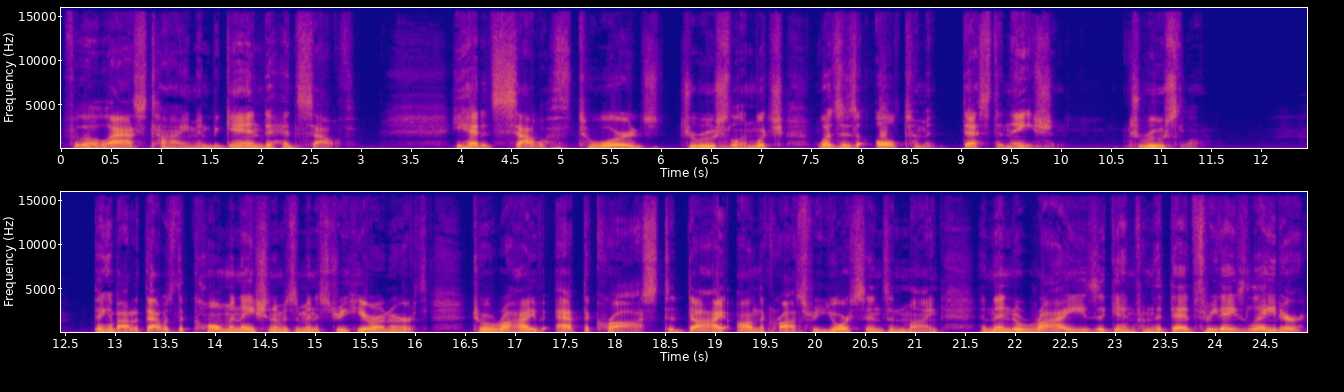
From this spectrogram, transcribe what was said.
for the last time and began to head south. He headed south towards Jerusalem, which was his ultimate destination. Jerusalem. Think about it. That was the culmination of his ministry here on earth to arrive at the cross, to die on the cross for your sins and mine, and then to rise again from the dead three days later.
